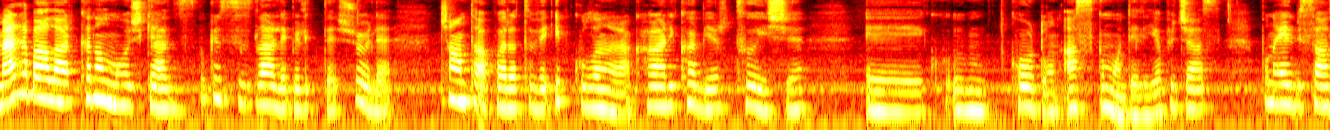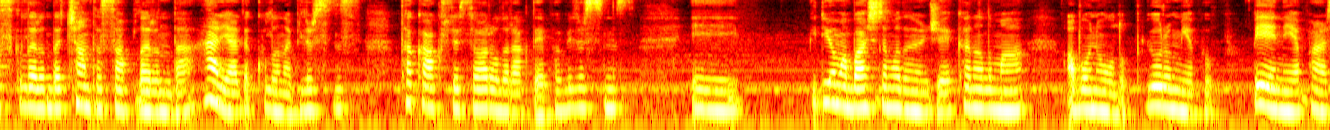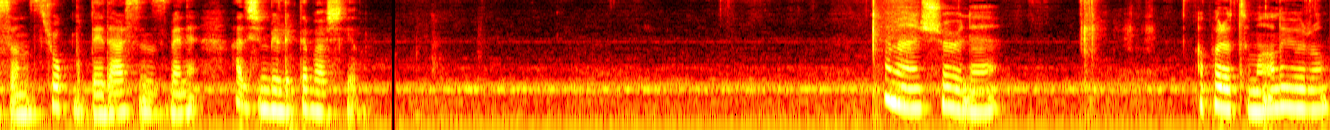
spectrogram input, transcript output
Merhabalar kanalıma hoş geldiniz. Bugün sizlerle birlikte şöyle çanta aparatı ve ip kullanarak harika bir tığ işi e, kordon askı modeli yapacağız. Bunu elbise askılarında, çanta saplarında her yerde kullanabilirsiniz. Takı aksesuar olarak da yapabilirsiniz. E, videoma başlamadan önce kanalıma abone olup yorum yapıp beğeni yaparsanız çok mutlu edersiniz beni. Hadi şimdi birlikte başlayalım. Hemen şöyle aparatımı alıyorum.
